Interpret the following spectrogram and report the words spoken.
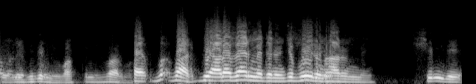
söyleyebilir miyim? Vaktimiz var mı? E, var. Bir ara vermeden önce buyurun Harun Bey. Şimdi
